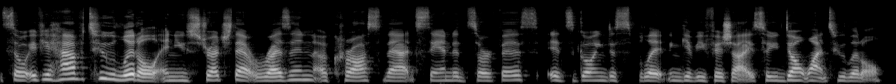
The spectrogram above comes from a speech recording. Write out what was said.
so if you have too little and you stretch that resin across that sanded surface, it's going to split and give you fish eyes. So you don't want too little.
